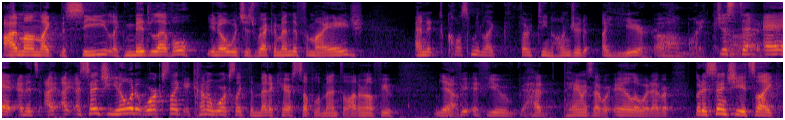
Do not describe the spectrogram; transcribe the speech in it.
I'm on like the C, like mid level, you know, which is recommended for my age, and it costs me like thirteen hundred a year. Oh my god. Just to add, and it's I, I essentially, you know what it works like? It kind of works like the Medicare supplemental. I don't know if you, Yeah. if, you- if you had parents that were ill or whatever, but essentially, it's like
